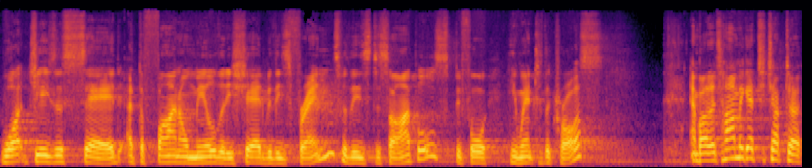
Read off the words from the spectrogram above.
what Jesus said at the final meal that he shared with his friends, with his disciples, before he went to the cross. And by the time we get to chapter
